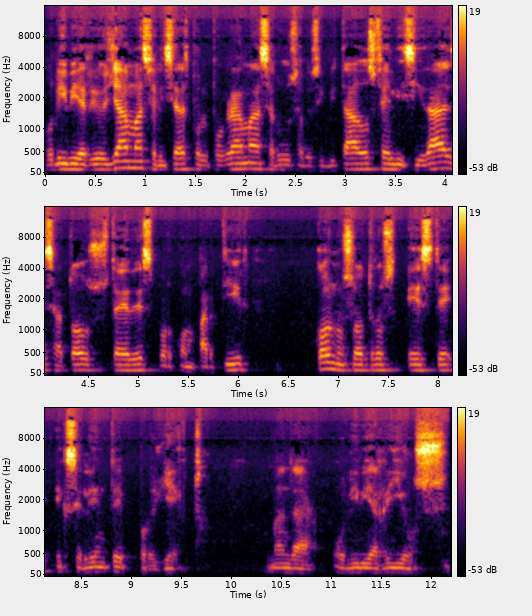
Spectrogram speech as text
Olivia Ríos Llamas, felicidades por el programa, saludos a los invitados, felicidades a todos ustedes por compartir con nosotros este excelente proyecto. Manda Olivia Ríos.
